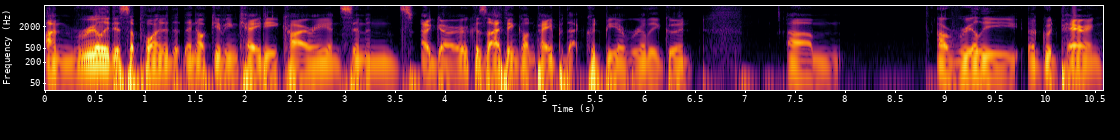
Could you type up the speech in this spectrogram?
I'm really disappointed that they're not giving KD, Kyrie, and Simmons a go because I think on paper that could be a really good, um, a really a good pairing.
